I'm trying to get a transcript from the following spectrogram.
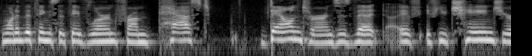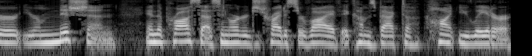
one of the things that they've learned from past downturns is that if, if you change your, your mission in the process in order to try to survive, it comes back to haunt you later.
